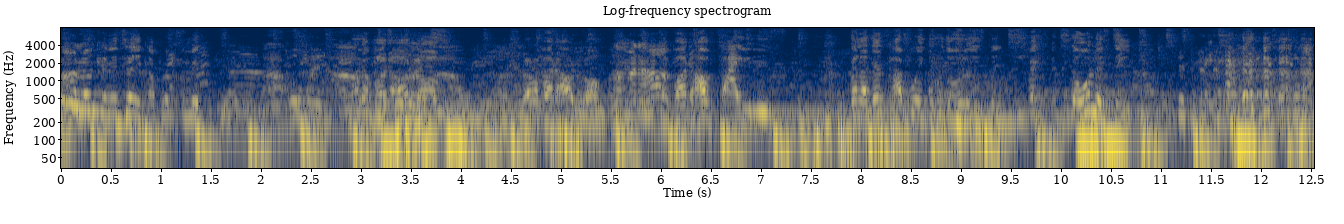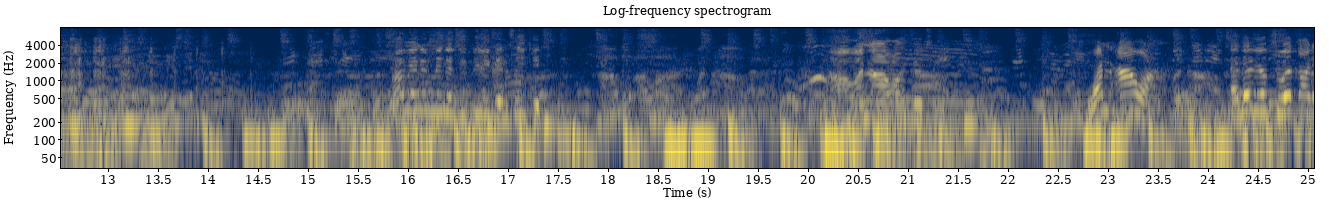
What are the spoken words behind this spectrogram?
How long can it take, approximately? Uh, over an hour. Not about how long. Not about how long. No matter how- It's about how far it is. Fella, that's halfway through the whole estate. In fact, it's the whole estate. Exactly. How many minutes do you think you can take it? Hour, hour, one hour. Ah, one hour and fifty. One hour. And then you have to work out.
